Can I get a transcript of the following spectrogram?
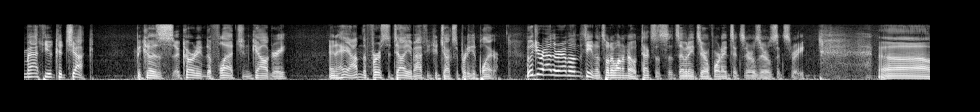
Matthew Tkachuk? Because according to Fletch in Calgary, and hey, I'm the first to tell you Matthew Tkachuk's a pretty good player. Who'd you rather have on the team? That's what I want to know. Texas at 780-496-0063. Uh,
